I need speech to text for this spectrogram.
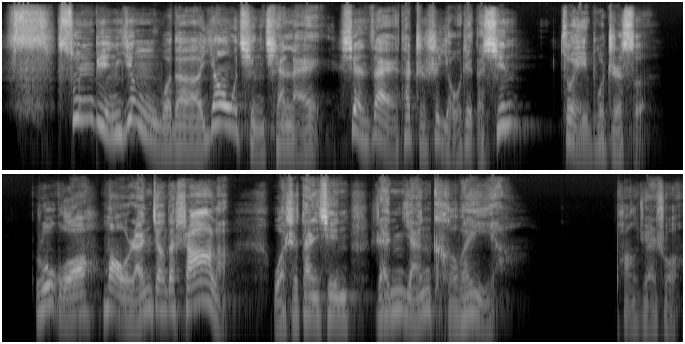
孙膑应我的邀请前来，现在他只是有这个心，罪不至死。如果贸然将他杀了，我是担心人言可畏呀。庞涓说：“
